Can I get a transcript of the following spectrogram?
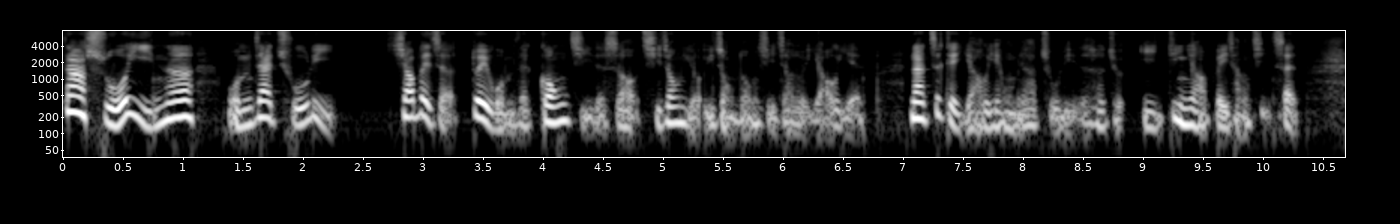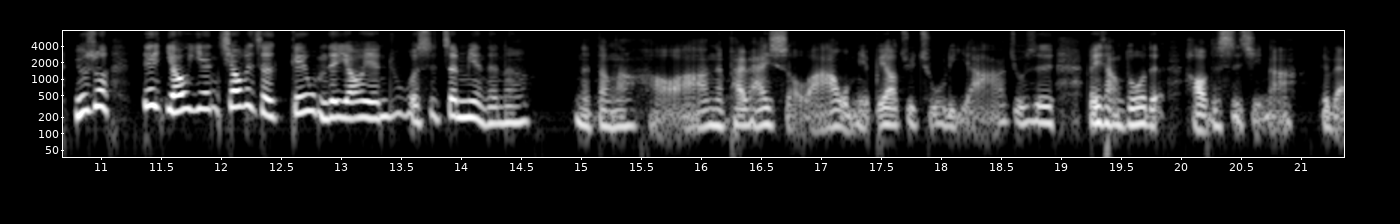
那所以呢，我们在处理消费者对我们的攻击的时候，其中有一种东西叫做谣言。那这个谣言我们要处理的时候，就一定要非常谨慎。比如说，诶，谣言，消费者给我们的谣言，如果是正面的呢？那当然好啊，那拍拍手啊，我们也不要去处理啊，就是非常多的好的事情啊，对不对？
